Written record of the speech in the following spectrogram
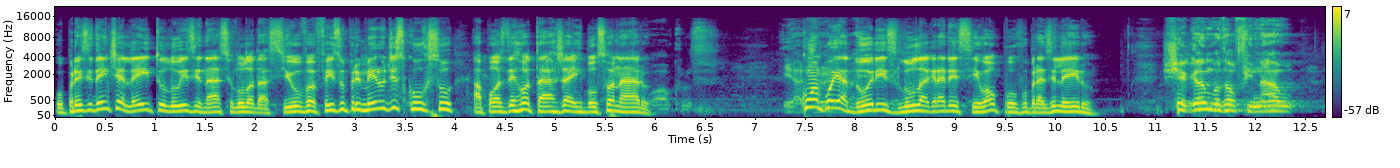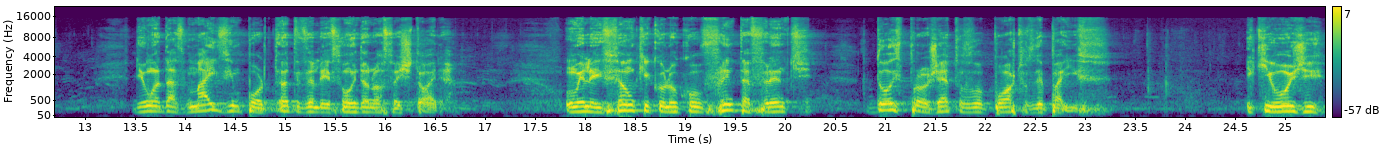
O presidente eleito Luiz Inácio Lula da Silva fez o primeiro discurso após derrotar Jair Bolsonaro. Com apoiadores, Lula agradeceu ao povo brasileiro. Chegamos ao final de uma das mais importantes eleições da nossa história. Uma eleição que colocou frente a frente dois projetos opostos de país. E que hoje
